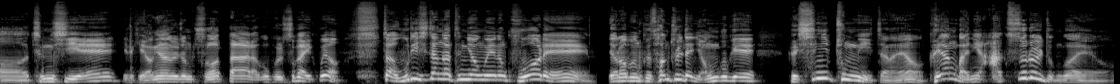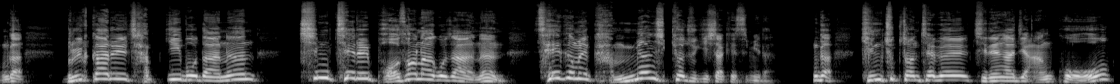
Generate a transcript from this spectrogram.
어, 증시에 이렇게 영향을 좀 주었다라고 볼 수가 있고요. 자, 우리 시장 같은 경우에는 9월에 여러분 그 선출된 영국의 그 신입 총리 있잖아요. 그 양반이 악수를 둔 거예요. 그러니까 물가를 잡기보다는 침체를 벗어나고자 하는 세금을 감면시켜 주기 시작했습니다. 그러니까 긴축 정책을 진행하지 않고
